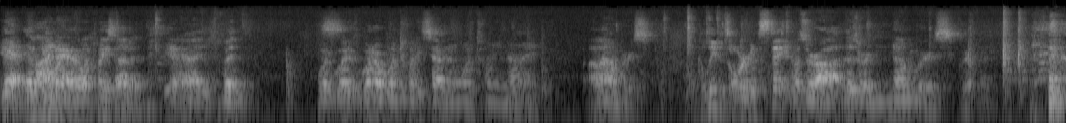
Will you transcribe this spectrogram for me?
Yeah, you Illini want- are one twenty-seven. Yeah. but what, what, what are 127 and 129? Uh, numbers. I believe it's Oregon State. Those are uh, those are numbers, Griffin.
